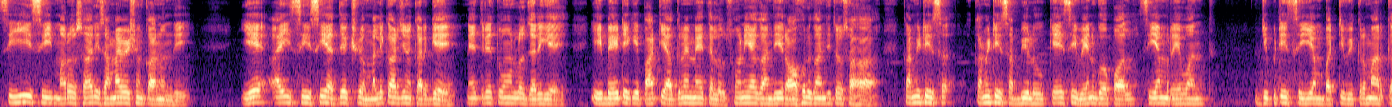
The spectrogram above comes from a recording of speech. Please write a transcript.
సిఈసి మరోసారి సమావేశం కానుంది. ఏఐసిసి అధ్యక్షుడు మల్లికార్జున ఖర్గే నేతృత్వంలో జరిగే ఈ భేటీకి పార్టీ అగ్రనేతలు సోనియా గాంధీ రాహుల్ గాంధీతో సహా కమిటీ స కమిటీ సభ్యులు K C Venugopal CM Revanth deputy CM Bhatti Vikramarka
